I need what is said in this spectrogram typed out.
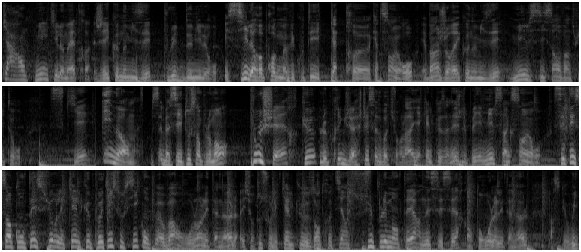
40 000 km, j'ai économisé plus de 2000 euros. Et si la reprog m'avait coûté 4, 400 euh, euros, eh ben j'aurais économisé 1628 euros. Ce qui est énorme. C'est bah, tout simplement plus cher que le prix que j'ai acheté cette voiture-là il y a quelques années. Je l'ai payé 1500 euros. C'était sans compter sur les quelques petits soucis qu'on peut avoir en roulant l'éthanol et surtout sur les quelques entretiens supplémentaires nécessaires quand on roule à l'éthanol. Parce que oui,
